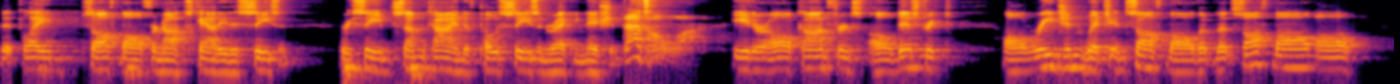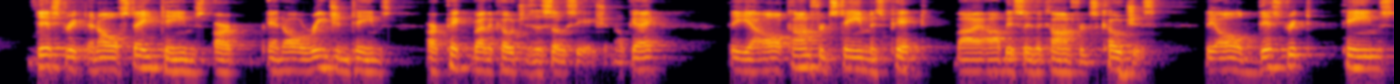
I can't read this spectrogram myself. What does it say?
that played softball for Knox County this season received some kind of postseason recognition. that's a lot. Either all conference, all district, all region, which in softball, the, the softball, all district, and all state teams are, and all region teams are picked by the Coaches Association, okay? The uh, all conference team is picked by obviously the conference coaches. The all district teams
